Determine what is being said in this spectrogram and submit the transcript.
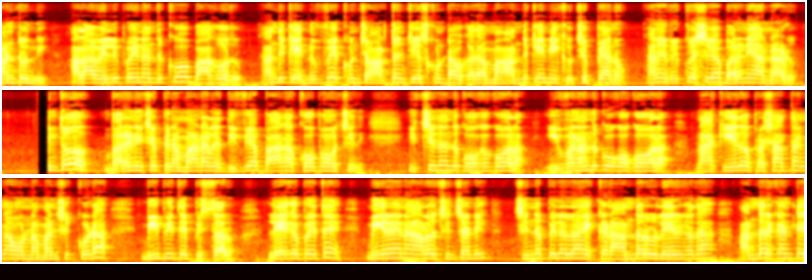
అంటుంది. అలా వెళ్ళిపోయినందుకో బాగోదు. అందుకే నువ్వే కొంచెం అర్థం చేసుకుంటావు కదమ్మా అందుకే నీకు చెప్పాను అని రిక్వెస్ట్గా భరణి అన్నాడు. దీంతో భరణి చెప్పిన మాటలు దివ్య బాగా కోపం వచ్చింది. ఇచ్చినందుకు ఒక గోల ఇవ్వనందుకు ఒక గోల. నాకేదో ప్రశాంతంగా ఉన్న మనిషికి కూడా బీపీ తెప్పిస్తారు. లేకపోతే మీరైనా ఆలోచించండి చిన్నపిల్లల ఇక్కడ అందరూ లేరు కదా అందరికంటే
